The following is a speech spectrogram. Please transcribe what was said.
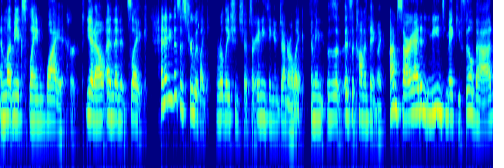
And let me explain why it hurt, you know? And then it's like, and I mean, this is true with like relationships or anything in general. Like, I mean, it's a, it's a common thing. Like, I'm sorry, I didn't mean to make you feel bad.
